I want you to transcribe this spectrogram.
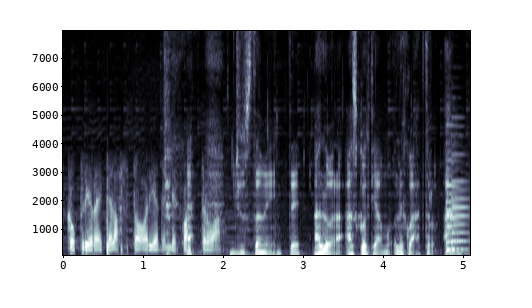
scoprirete la storia delle 4A. Giustamente. Allora, ascoltiamo le 4A.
